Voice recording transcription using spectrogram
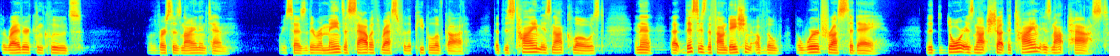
the writer concludes with verses 9 and 10, where he says, There remains a Sabbath rest for the people of God, that this time is not closed, and that, that this is the foundation of the, the word for us today. The door is not shut, the time is not past.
